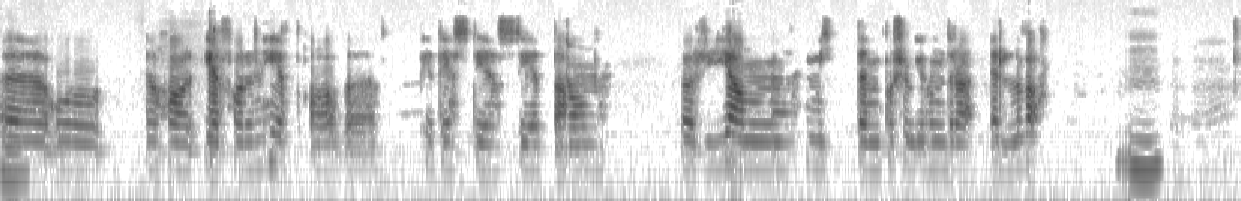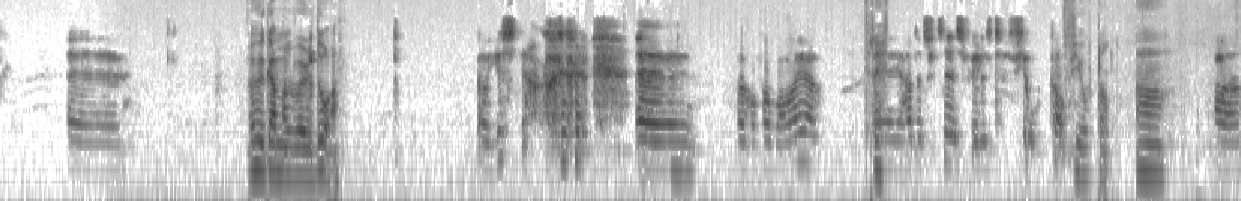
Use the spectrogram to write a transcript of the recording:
Eh, och jag har erfarenhet av PTSD sedan början, mitten på 2011. Mm. Eh, Och hur gammal var du då? Ja, just det. eh, vad, vad var jag? Eh, jag hade precis fyllt 14. 14. Ja. Ja.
